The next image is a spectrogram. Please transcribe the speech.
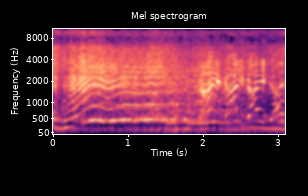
ないないないない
